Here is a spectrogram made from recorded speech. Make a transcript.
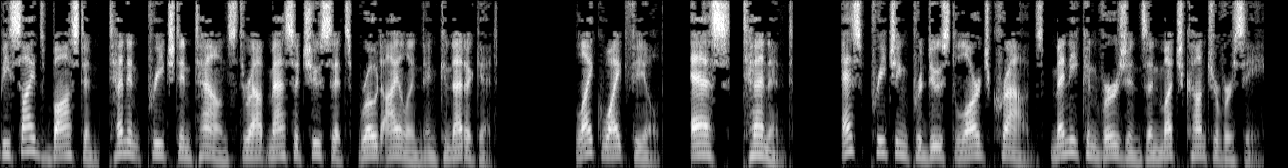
Besides Boston, Tennent preached in towns throughout Massachusetts, Rhode Island and Connecticut. Like Whitefield's Tennent's preaching produced large crowds, many conversions and much controversy.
